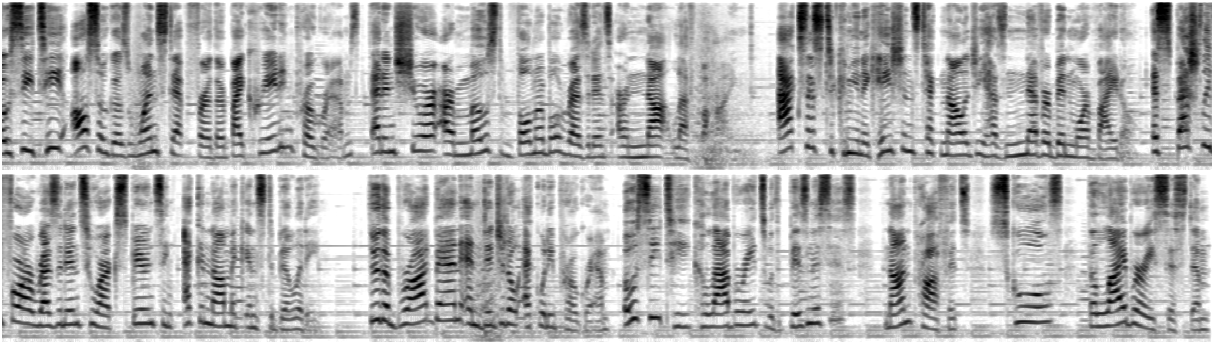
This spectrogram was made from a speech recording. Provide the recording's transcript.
OCT also goes one step further by creating programs that ensure our most vulnerable residents are not left behind. Access to communications technology has never been more vital, especially for our residents who are experiencing economic instability. Through the Broadband and Digital Equity Program, OCT collaborates with businesses, nonprofits, schools, the library system,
